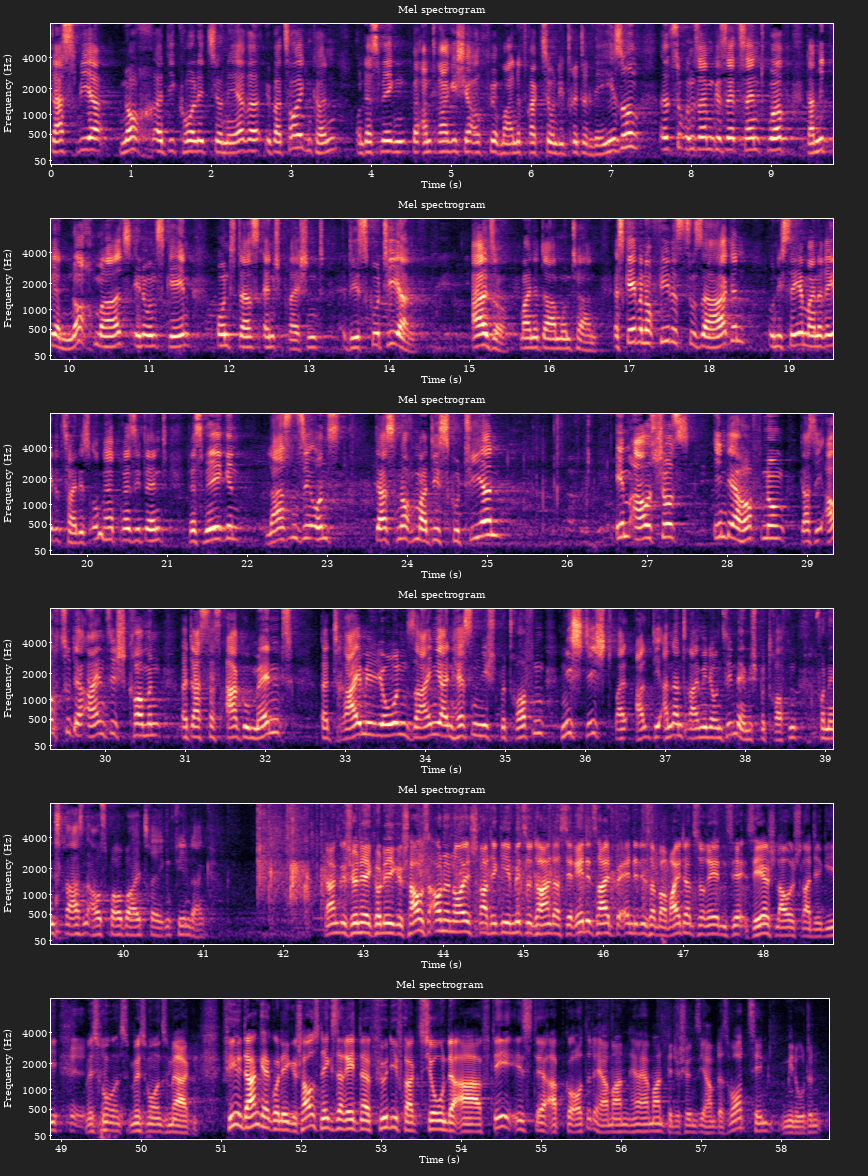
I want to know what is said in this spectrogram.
dass wir noch äh, die Koalitionäre überzeugen können. Deswegen beantrage ich ja auch für meine Fraktion die dritte Lesung äh, zu unserem Gesetzentwurf, damit wir nochmals in uns gehen und das entsprechend diskutieren. Also, meine Damen und Herren, es gäbe noch vieles zu sagen, und ich sehe, meine Redezeit ist um, Herr Präsident. Deswegen lassen Sie uns das noch einmal diskutieren im Ausschuss in der Hoffnung, dass Sie auch zu der Einsicht kommen, äh, dass das Argument, 3 äh, Millionen € seien ja in Hessen nicht betroffen, nicht sticht, weil die anderen 3 Millionen € sind nämlich betroffen von den Straßenausbaubeiträgen. Vielen Dank. Danke schön, Herr Kollege Schaus. Auch eine neue Strategie mitzuteilen, dass die Redezeit beendet ist, aber weiterzureden. Sehr, sehr schlaue Strategie, müssen wir, uns, müssen wir uns merken. Vielen Dank, Herr Kollege Schaus. Nächster Redner für die Fraktion der AfD ist der Abg. Herrmann. Herr Herrmann, bitte schön, Sie haben das Wort. Zehn Minuten.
